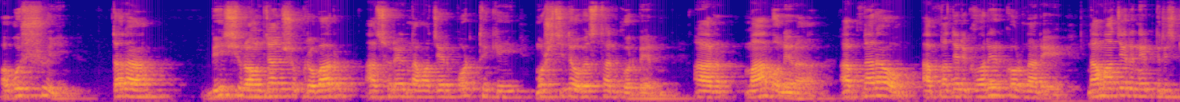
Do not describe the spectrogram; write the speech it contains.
অবশ্যই তারা বিশ রমজান শুক্রবার আসরের নামাজের পর থেকেই মসজিদে অবস্থান করবেন। আর মা বোনেরা, আপনারাও আপনাদের ঘরের কর্নারে নামাজের নির্দিষ্ট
